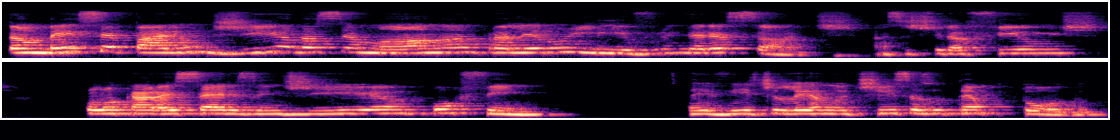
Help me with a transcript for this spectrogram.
também separe um dia da semana para ler um livro interessante, assistir a filmes, colocar as séries em dia, por fim, Evite ler notícias o tempo todo.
